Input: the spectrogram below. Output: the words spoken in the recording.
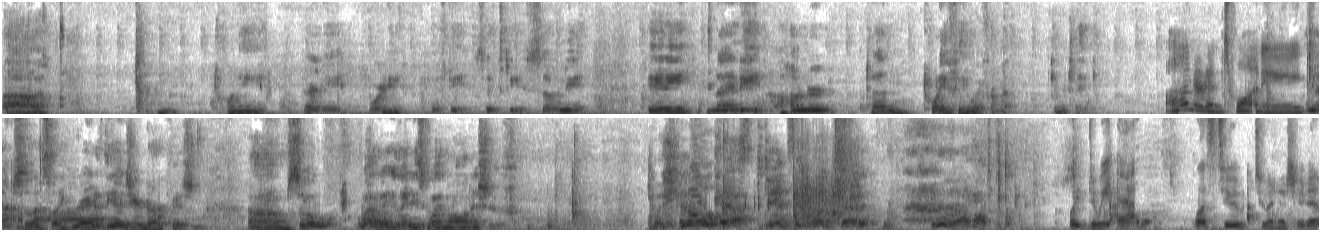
uh, 20, 30, 40, 50, 60, 70, 80, 90, 100, 10, 20 feet away from it, give or take. 120. Yep, so it's like right at the edge of your dark vision. Um, so why don't you ladies go ahead and roll initiative? We can all cast dancing lights at it. Ooh, I got. Wait, do we add plus two to initiative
